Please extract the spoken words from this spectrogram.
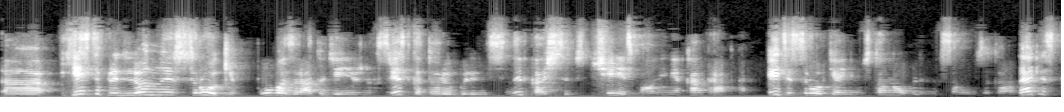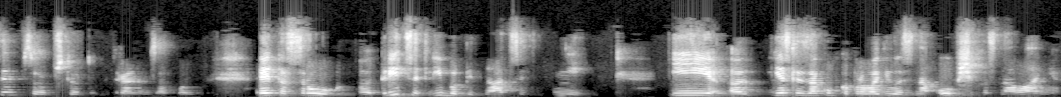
А, есть определенные сроки по возврату денежных средств, которые были внесены в качестве обеспечения исполнения контракта. Эти сроки, они установлены в самом законодательстве, в 44 федеральном законе. Это срок 30 э, либо 15 дней. И э, если закупка проводилась на общих основаниях,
